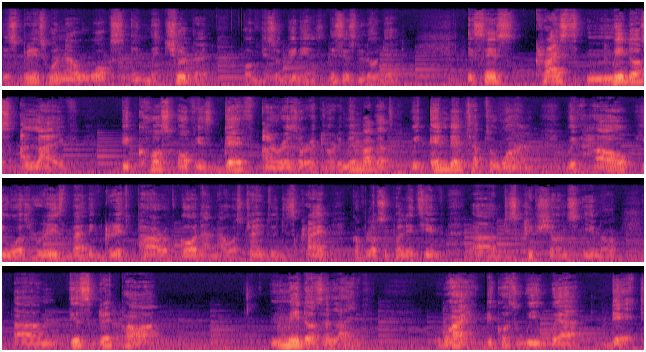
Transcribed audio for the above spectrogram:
the spirit who now walks in the children of disobedience. This is loaded. It says, Christ made us alive because of his death and resurrection. Remember that we ended chapter 1 with how he was raised by the great power of God, and I was trying to describe a couple of superlative uh, descriptions. You know, um, this great power made us alive. Why? Because we were dead,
